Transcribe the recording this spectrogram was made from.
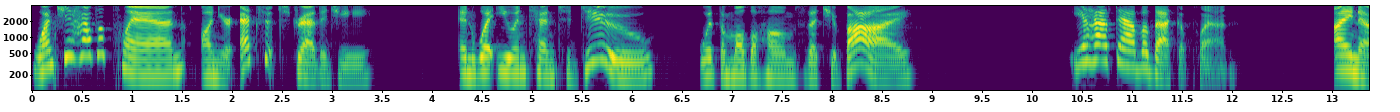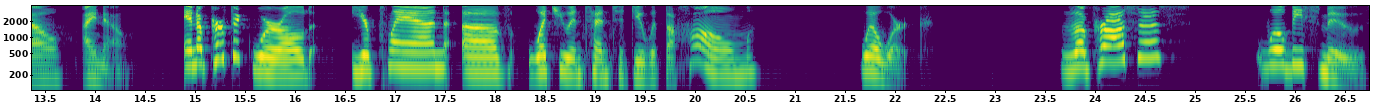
once you have a plan on your exit strategy and what you intend to do with the mobile homes that you buy, you have to have a backup plan. I know, I know. In a perfect world, your plan of what you intend to do with the home will work. The process will be smooth.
